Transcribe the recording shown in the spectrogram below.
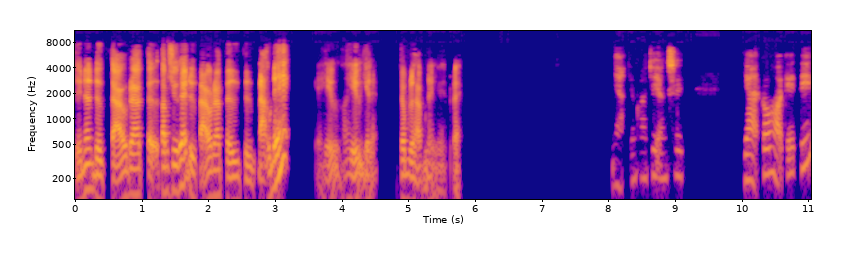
thì nó được tạo ra từ tâm siêu thế được tạo ra từ từ đạo đế. Hiểu họ hiểu vậy đó. Trong trường hợp này đây dạ chúng con tri ân sư. Dạ câu hỏi kế tiếp.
